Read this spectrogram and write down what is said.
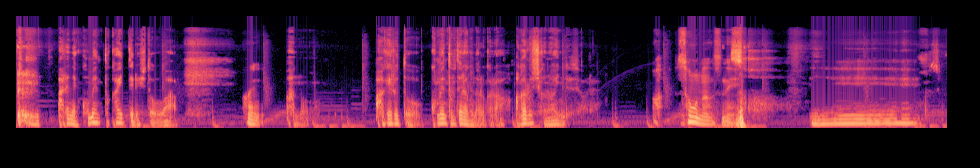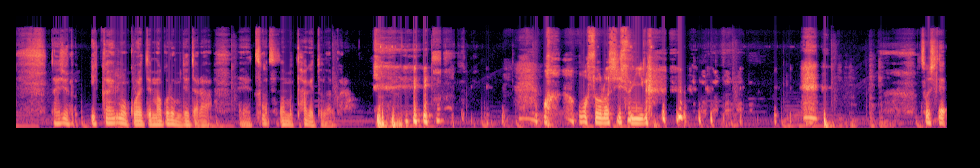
あれね、コメント書いてる人は、はい。あの、上げるとコメント打てなくなるから、上がるしかないんですよ、あれ。あ、そうなんですね。そう。ええ大丈夫。一回もうこうやってマクローム出たら、えー、つかさんもターゲットになるから。恐ろしすぎる。そして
